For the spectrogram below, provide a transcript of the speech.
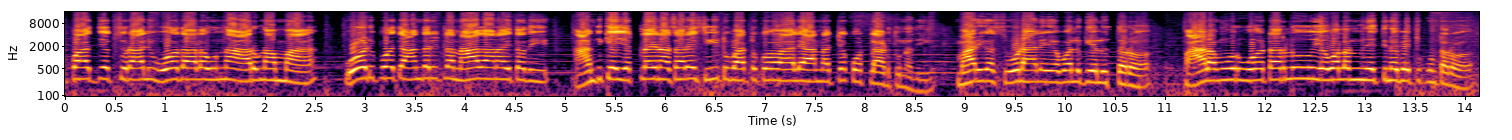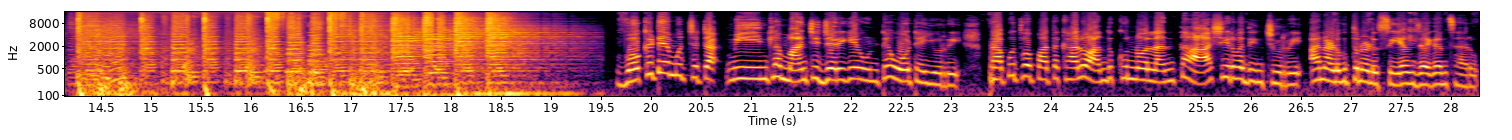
ఉపాధ్యక్షురాలి హోదాలో ఉన్న అరుణమ్మ ఓడిపోతే అందరిట్లా నాదానవుతుంది అందుకే ఎట్లయినా సరే సీటు పట్టుకోవాలి అన్నట్టే కొట్లాడుతున్నది. మరిగా చూడాలి ఎవరు గెలుస్తారో పాలమూరు ఓటర్లు ఎవలను నెత్తిన పెట్టుకుంటారో ఒకటే ముచ్చట మీ ఇంట్లో మంచి జరిగే ఉంటే ఓటయ్యుర్రి. ప్రభుత్వ పథకాలు అందుకున్నోళ్ళంతా ఆశీర్వదించుర్రి అని అడుగుతున్నాడు సీఎం జగన్ సారు.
